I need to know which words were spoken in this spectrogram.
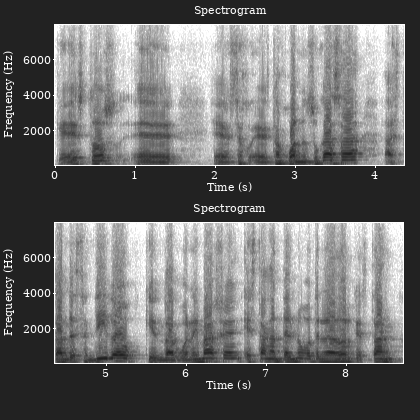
que estos eh, están jugando en su casa, están descendidos, quieren dar buena imagen, están ante el nuevo entrenador que están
